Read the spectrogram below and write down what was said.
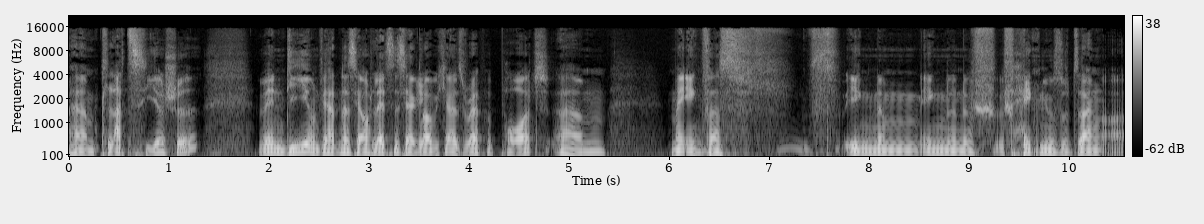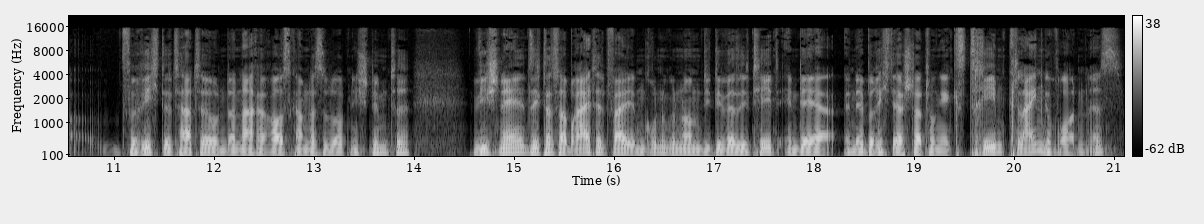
ähm, Platzhirsche. Wenn die, und wir hatten das ja auch letztes Jahr, glaube ich, als Rappaport, ähm, mal irgendwas irgendeinem, irgendeine Fake News sozusagen äh, berichtet hatte und dann nachher rauskam, dass es überhaupt nicht stimmte, wie schnell sich das verbreitet, weil im Grunde genommen die Diversität in der, in der Berichterstattung extrem klein geworden ist.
